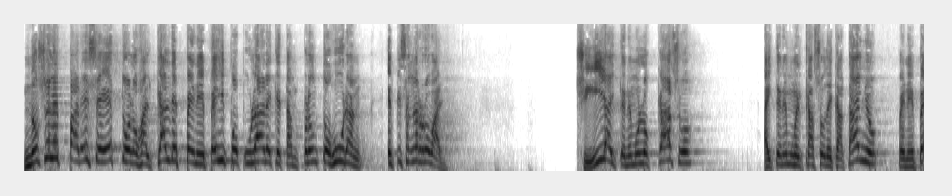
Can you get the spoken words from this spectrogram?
¿No se les parece esto a los alcaldes PNP y populares que tan pronto juran, empiezan a robar? Sí, ahí tenemos los casos. Ahí tenemos el caso de Cataño, PNP.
